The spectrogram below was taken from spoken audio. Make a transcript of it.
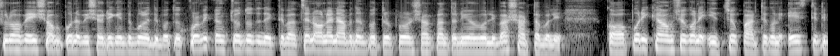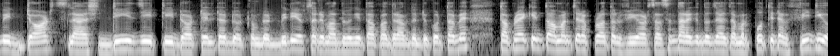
শুরু হবে, এই সম্পূর্ণ বিষয়টি কিন্তু বলে দিব। তো ক্রমিক নং চোদ্দতে দেখতে পাচ্ছেন, অনলাইন আবেদনপত্র পূরণ সংক্রান্ত নিয়মাবলী বা শর্তাবলী। ক পরীক্ষা অংশগ্রহণে ইচ্ছুক প্রার্থীগণ H TV dot slash DGT dot teletalk dot com dot BD ওয়েবসাইটের মাধ্যমে কিন্তু আপনাদের আবেদনটি করতে হবে। তো আপনারা কিন্তু আমার যারা পুরাতন ভিউয়ার্স আছেন, তারা কিন্তু যারা আমার প্রতিটা ভিডিও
